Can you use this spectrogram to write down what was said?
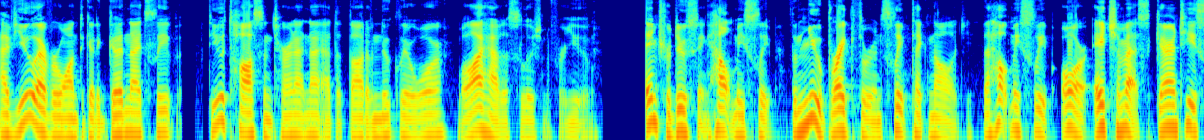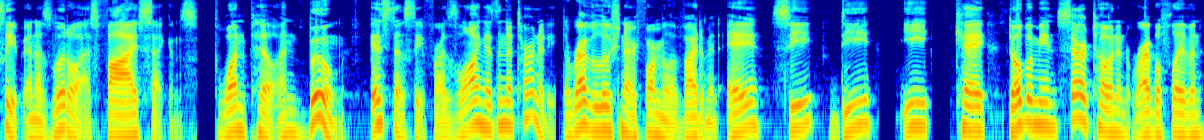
Have you ever wanted to get a good night's sleep? Do you toss and turn at night at the thought of nuclear war? Well, I have the solution for you. Introducing Help Me Sleep, the new breakthrough in sleep technology. The Help Me Sleep, or HMS, guarantees sleep in as little as 5 seconds. One pill, and boom! Instant sleep for as long as an eternity. The revolutionary formula of vitamin A, C, D, E, K, dopamine, serotonin, riboflavin,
